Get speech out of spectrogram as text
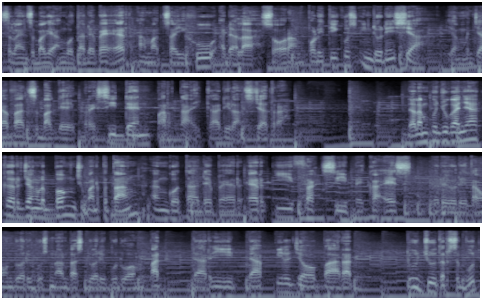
Selain sebagai anggota DPR, Ahmad Saihu adalah seorang politikus Indonesia yang menjabat sebagai Presiden Partai Keadilan Sejahtera. Dalam kunjungannya ke Rejang Lebong Jumat petang, anggota DPR RI fraksi PKS periode tahun 2019-2024 dari Dapil Jawa Barat 7 tersebut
